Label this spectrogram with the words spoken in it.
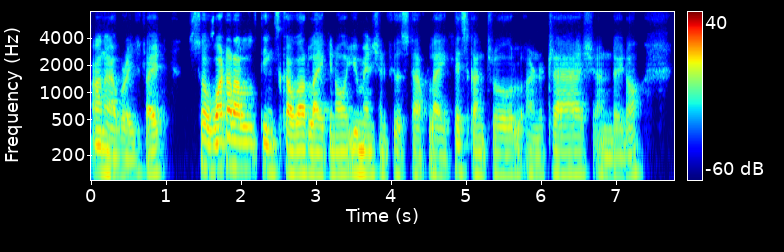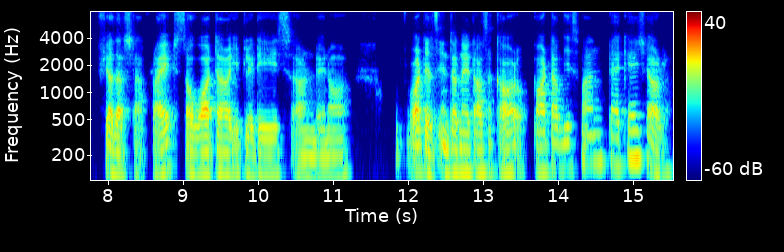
on average right so what are all things covered? Like, you know, you mentioned few stuff like pest control and trash and, you know, few other stuff, right? So water, utilities, and, you know, what else? Internet also cover part of this one package or?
